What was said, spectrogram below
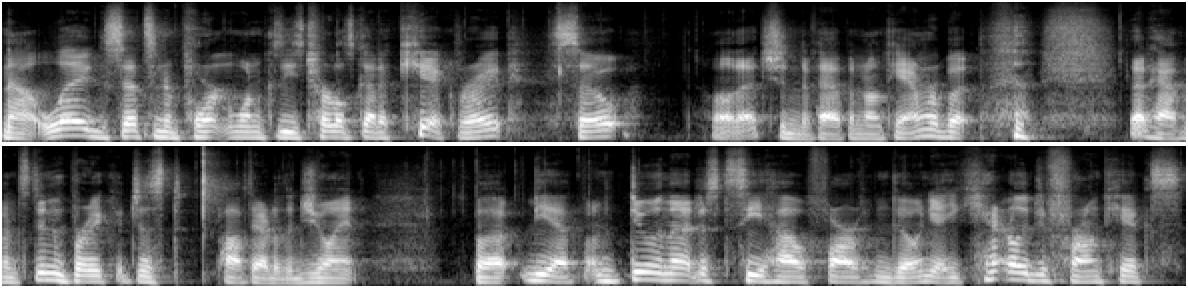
Now, legs, that's an important one because these turtles got a kick, right? So well, that shouldn't have happened on camera, but that happens. Didn't break, it just popped out of the joint. But yeah, I'm doing that just to see how far I can go. And yeah, you can't really do front kicks.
